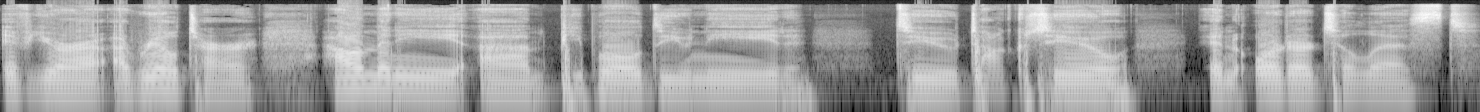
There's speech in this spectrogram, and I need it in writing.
if you're a realtor, how many um, people do you need to talk to in order to list?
